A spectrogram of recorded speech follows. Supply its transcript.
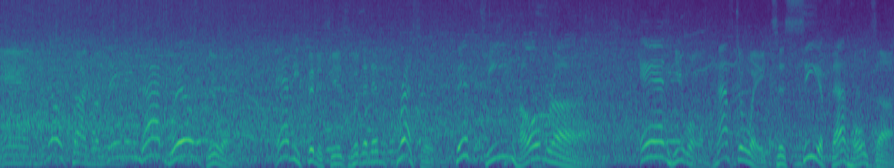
And no time remaining, that will do it. And he finishes with an impressive 15 home runs. And he will have to wait to see if that holds up.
